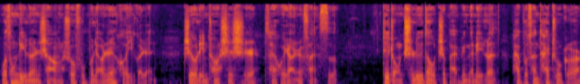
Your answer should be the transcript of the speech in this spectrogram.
我从理论上说服不了任何一个人，只有临床事实才会让人反思。这种吃绿豆治百病的理论还不算太出格，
